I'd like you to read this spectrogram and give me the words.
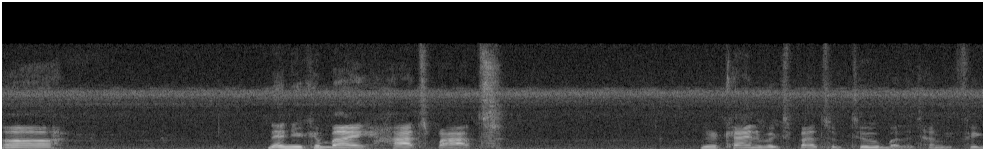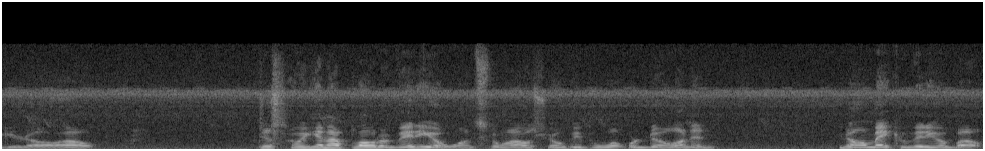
Uh, then you can buy hotspots. They're kind of expensive too by the time you figure it all out. Just so we can upload a video once in a while, show people what we're doing and, you know, make a video about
